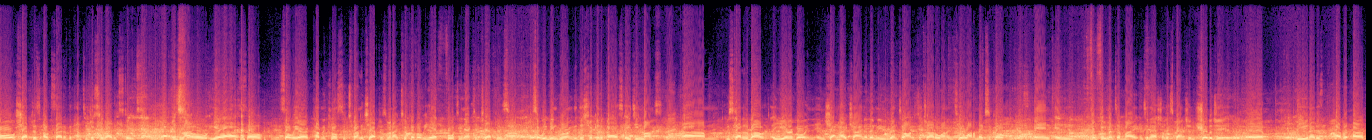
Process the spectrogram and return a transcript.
all chapters outside of the contiguous United States. And so, yeah, so so we are coming close to 20 chapters. When I took over, we had 14 active chapters. So we've been growing the district in the past 18 months. Um, we started about a year ago in, in Shanghai, China. Then we went on to one in Tijuana, Mexico. And in fulfillment of my international expansion trilogy, um, the United Arab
